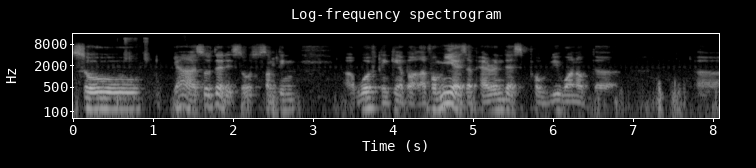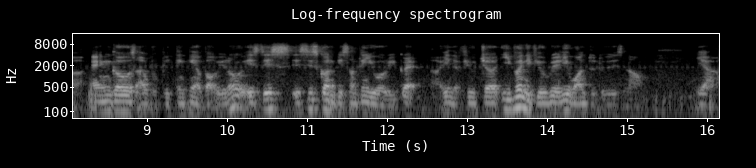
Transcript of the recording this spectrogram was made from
so yeah, so that is also something uh, worth thinking about. Like for me as a parent, that's probably one of the uh, angles I would be thinking about. You know, is this is this going to be something you will regret uh, in the future, even if you really want to do this now? Yeah.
